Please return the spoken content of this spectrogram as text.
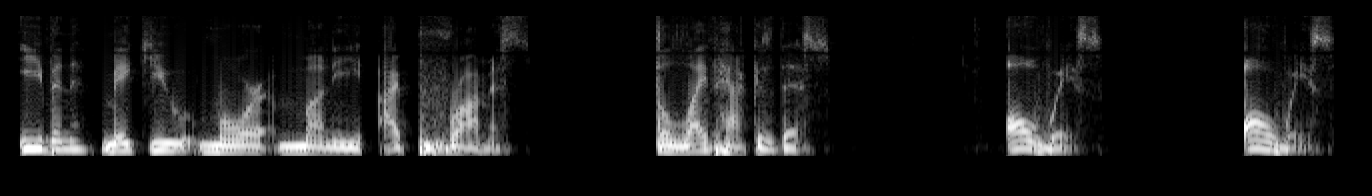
even make you more money, I promise. The life hack is this always, always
